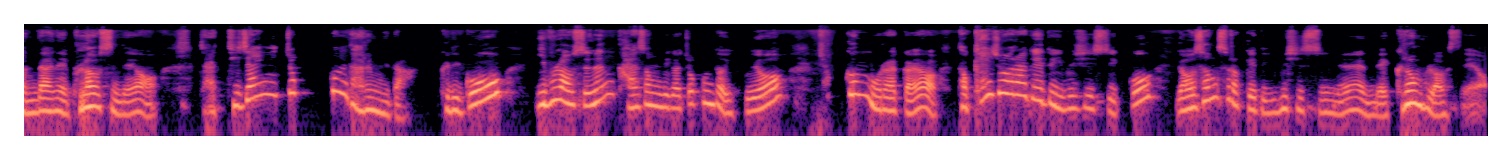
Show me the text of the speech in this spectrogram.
원단의 블라우스인데요. 자, 디자인이 조금 다릅니다. 그리고 이 블라우스는 가성비가 조금 더 있고요. 조금 뭐랄까요. 더 캐주얼하게도 입으실 수 있고 여성스럽게도 입으실 수 있는 네, 그런 블라우스예요.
